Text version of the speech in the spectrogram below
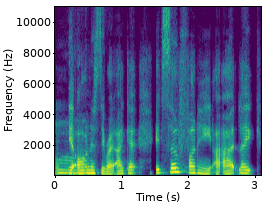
Oh. Yeah, honestly, right. I get it's so funny. I, I like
